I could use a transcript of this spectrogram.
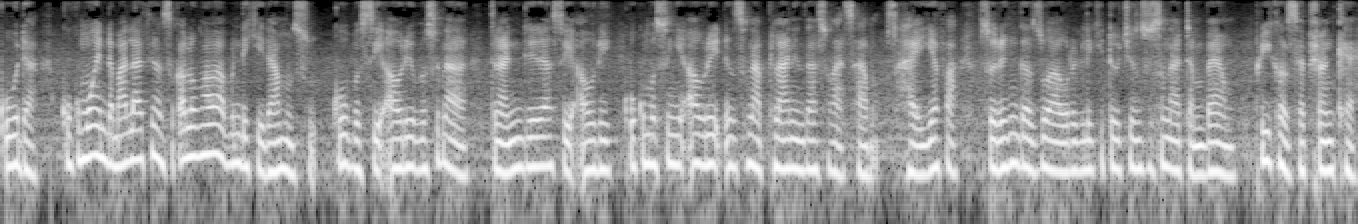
koda ko kuma wanda ma lafiyan su kalau ma abin da ke damun su ko ba su yi aure ba suna tunanin dai za su yi aure ko kuma sun yi aure din suna planning za su hayyafa su ringa zuwa wurin likitocin su suna tambayan preconception care.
